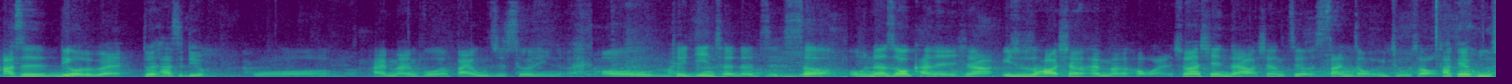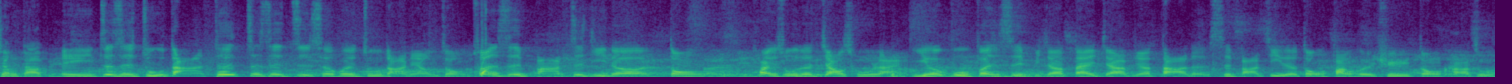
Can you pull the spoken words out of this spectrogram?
他是六，对不对？对他是六，哦，还蛮符合白胡子设定的。哦，推进城的紫色，我那时候看了一下，玉竹兽好像还蛮好玩，所以它现在好像只有三种玉竹兽。它可以互相搭配。哎、这是主打，这这次紫色会主打两种，算是把自己的东快速的叫出来，也有部分是比较代价比较大的，是把自己的东放回去，东卡住，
